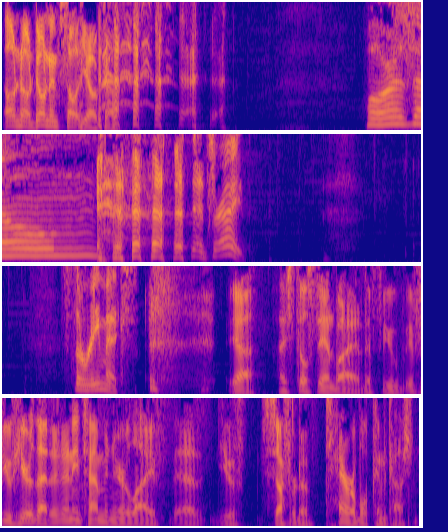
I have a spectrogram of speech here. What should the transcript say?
Oh no! Don't insult Yoko. Warzone. That's right. It's the remix. yeah, I still stand by it. If you if you hear that at any time in your life, uh, you've suffered a terrible concussion.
